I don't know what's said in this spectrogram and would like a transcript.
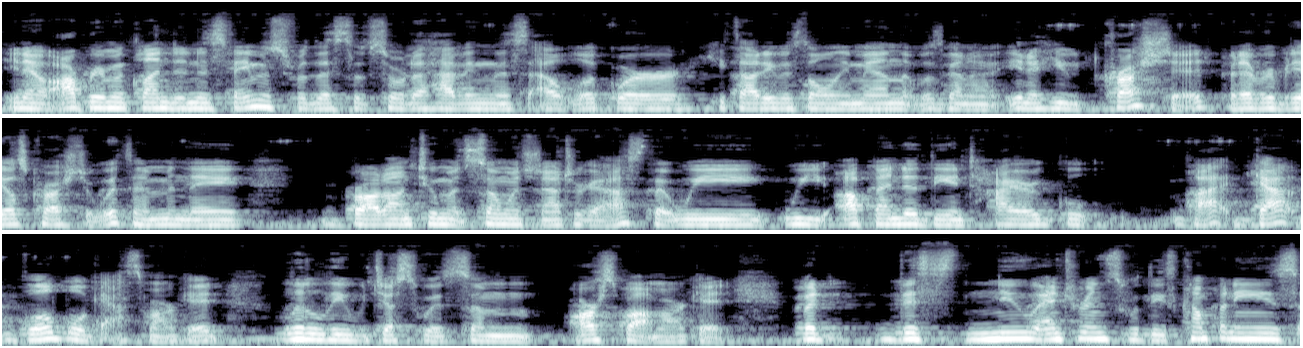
You know, Aubrey McClendon is famous for this of sort of having this outlook where he thought he was the only man that was gonna, you know, he crushed it, but everybody else crushed it with him, and they brought on too much, so much natural gas that we we upended the entire gl- global gas market, literally just with some our spot market. But this new entrance with these companies,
